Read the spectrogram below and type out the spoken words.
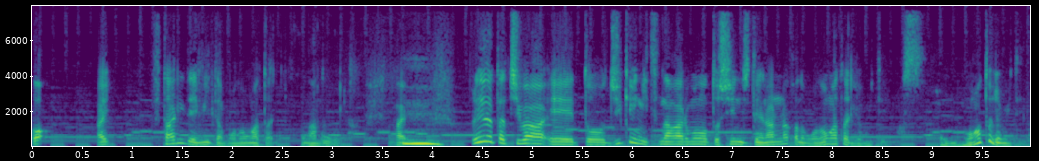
おはい。二人で見た物語。なんだろう。はいうん俺らたちは、えっ、と、事件につながるものと信じて何らかの物語を見ています。物語を見ている。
